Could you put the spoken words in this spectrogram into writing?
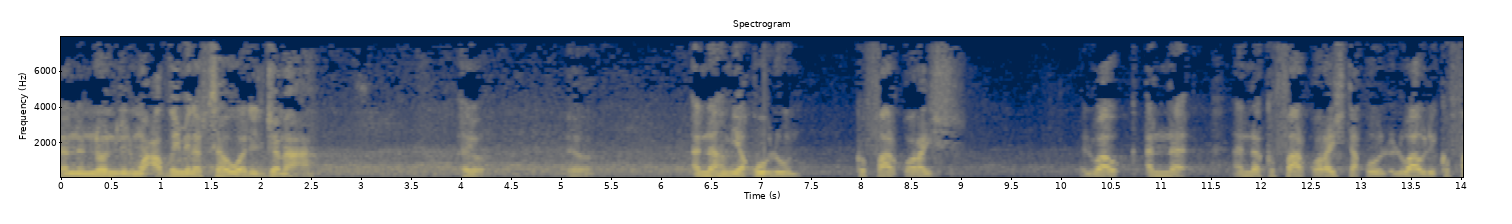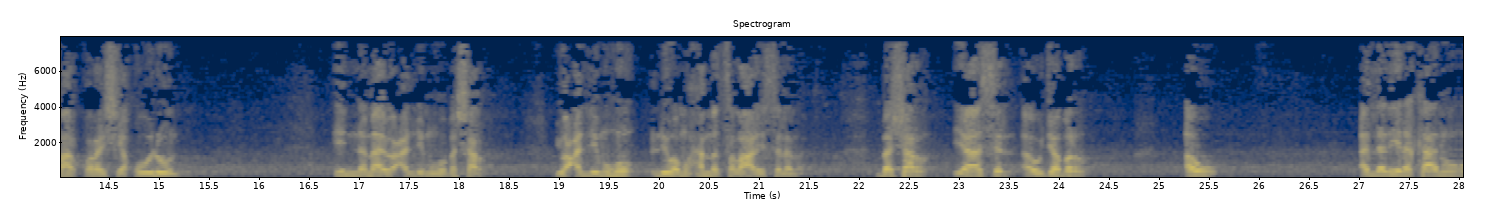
لأن النون للمعظم نفسه وللجماعة. أيوه أيوه. أنهم يقولون كفار قريش. الواو أن أن كفار قريش تقول الواو لكفار قريش يقولون إنما يعلمه بشر. يعلمه هو محمد صلى الله عليه وسلم. بشر ياسر أو جبر أو الذين كانوا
